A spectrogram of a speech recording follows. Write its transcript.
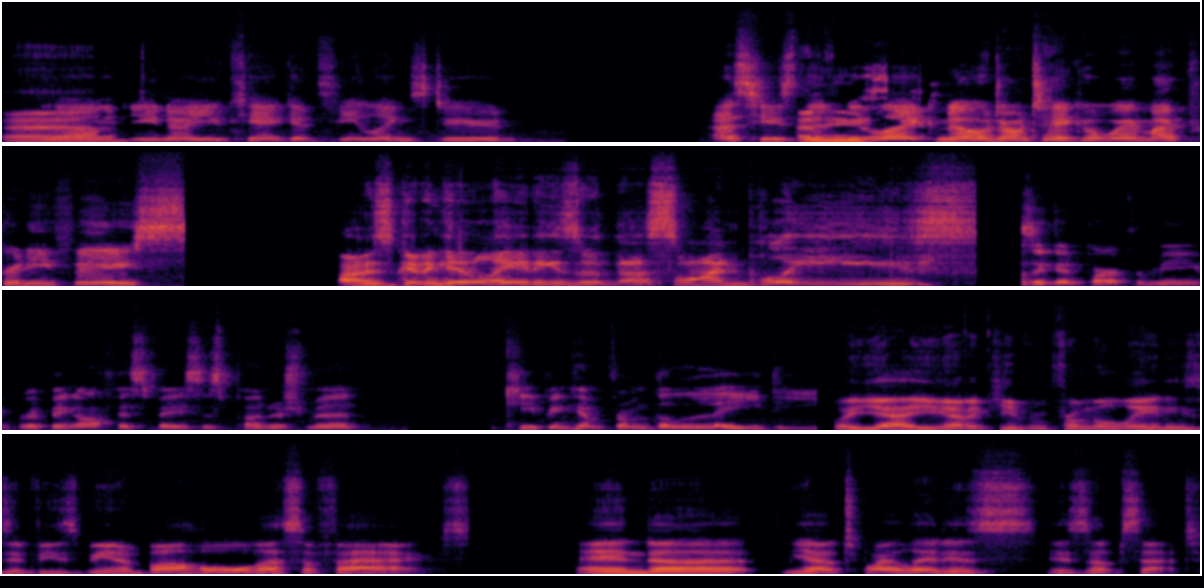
Yeah, And you know you can't get feelings, dude. As he's And then be he's- like, "No, don't take away my pretty face." I was gonna get ladies with this one, please. That was a good part for me. Ripping off his face as punishment, keeping him from the lady. Well, yeah, you got to keep him from the ladies if he's being a butthole. That's a fact. And uh yeah, Twilight is is upset,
